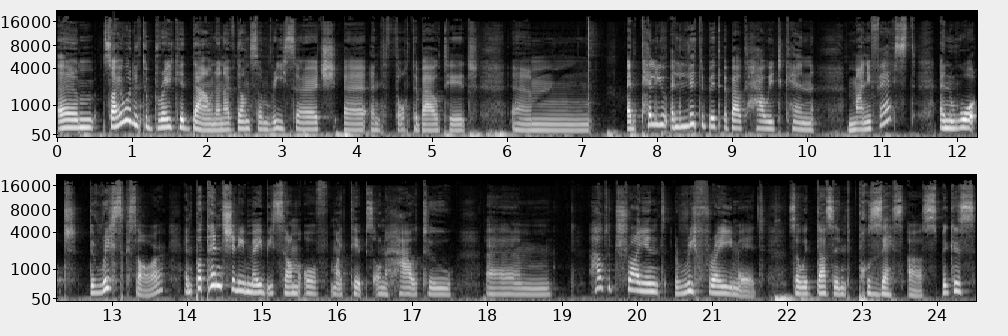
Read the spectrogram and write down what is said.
Um, so I wanted to break it down, and I've done some research uh, and thought about it, um, and tell you a little bit about how it can manifest and what the risks are, and potentially maybe some of my tips on how to um, how to try and reframe it so it doesn't possess us. Because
